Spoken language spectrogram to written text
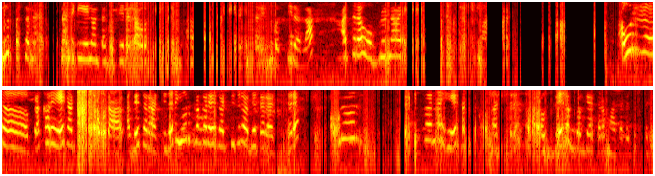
ಇವ್ರ ಪರ್ಸನಾಲಿಟಿ ಏನು ಅಂತ ಗೊತ್ತಿರಲ್ಲ ಏನು ಗೊತ್ತಿರಲ್ಲ. ಆ ಒಬ್ರನ್ನ ಅವ್ರ ಪ್ರಕಾರ ಹೇಗೆ ಆಡ್ತಿದ್ದಾರೆ, ಅವ್ರು ಅದೇ ತರ ಆಡ್ತಿದ್ದಾರೆ, ಇವ್ರ ಪ್ರಕಾರ ಹೇಗೆ ಆಡ್ತಿದ್ರು ಅದೇ ತರ ಆಡ್ತಿದ್ದಾರೆ. ಅವ್ರವ್ರ ವ್ಯಕ್ತಿತ್ವನ ಹೇಗೆ ಮಾಡಿದ್ರೆ ಸೊ ಅವ್ರು ಬೇರೆಯವ್ರ ಬಗ್ಗೆ ಆ ಥರ ಮಾತಾಡೋದು ಸರಿ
